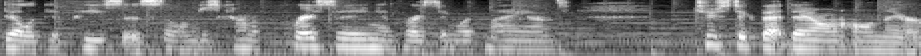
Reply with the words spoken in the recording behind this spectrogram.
delicate pieces. So I'm just kind of pressing and pressing with my hands to stick that down on there.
